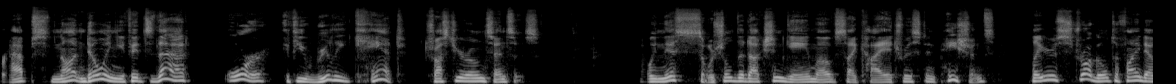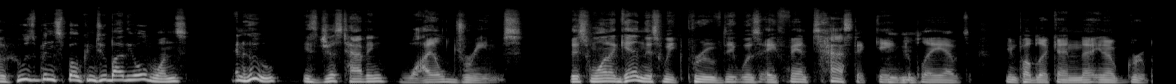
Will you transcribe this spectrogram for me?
Perhaps not knowing if it's that, or if you really can't trust your own senses. Now, in this social deduction game of psychiatrist and patients, players struggle to find out who's been spoken to by the old ones and who is just having wild dreams. This one again this week proved it was a fantastic game mm-hmm. to play out in public and uh, you know group.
